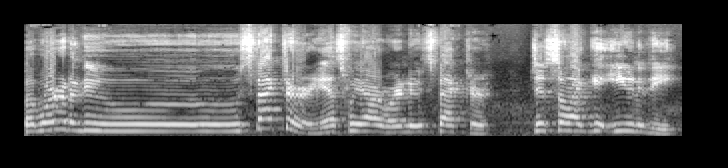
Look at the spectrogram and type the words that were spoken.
But we're gonna do Spectre. Yes, we are. We're gonna do Spectre. Just so I get Unity.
